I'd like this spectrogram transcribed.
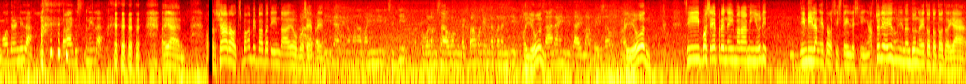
modern nila. Baka gusto nila. Ayan. Shoutouts, baka may babatiin tayo, boss Ah, Efren. batiin natin ang mga mahihilig sa jeep at walang sawang nagpapaganda pa ng jeep. Ayun. Sana hindi tayo ma-face out. Ayun. Si Boss Efren ay maraming unit. Hindi lang ito, si Stainless King. Actually, ayun, yun nandun, oh, ito, to, to, to, yan.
